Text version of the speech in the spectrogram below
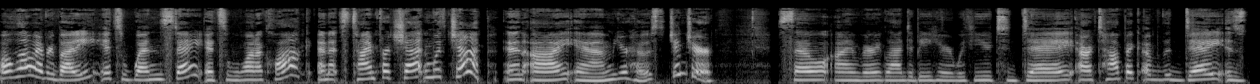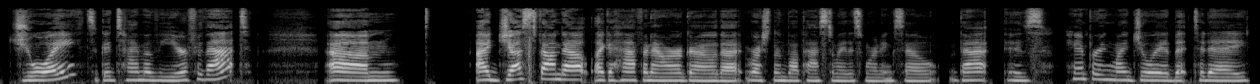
Well, hello, everybody. It's Wednesday. It's one o'clock, and it's time for chatting with CHAP. And I am your host, Ginger. So I'm very glad to be here with you today. Our topic of the day is joy. It's a good time of year for that. Um, I just found out like a half an hour ago that Rush Limbaugh passed away this morning, so that is hampering my joy a bit today.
